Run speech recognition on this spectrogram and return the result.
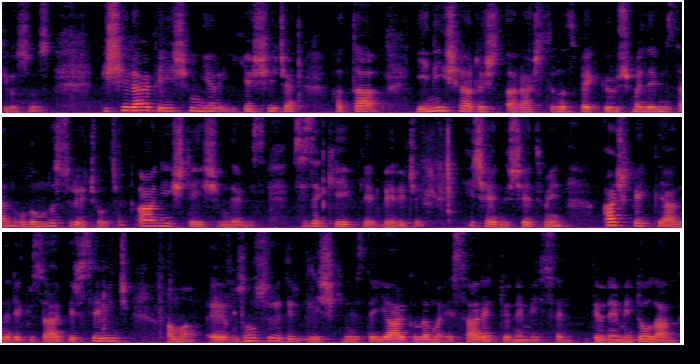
diyorsunuz. Bir şeyler değişim yaşayacak. Hatta yeni iş araştırdınız ve görüşmelerinizden olumlu süreç olacak. Ani iş değişimleriniz size keyifli verecek. Hiç endişe etmeyin. Aşk bekleyenlere güzel bir sevinç ama e, uzun süredir ilişkinizde yargılama, esaret dönemi döneminde olan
